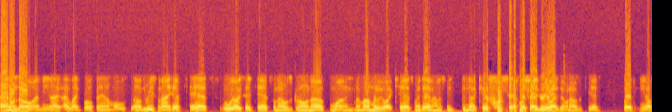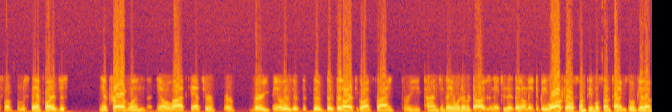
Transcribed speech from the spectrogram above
I don't know. I mean, I, I like both animals. Uh, the reason I have cats well, we always had cats when I was growing up. One, my mom really liked cats. My dad honestly did not care for them that much. I didn't realize that when I was a kid. But you know, from from a standpoint of just you know traveling, you know, a lot, cats are are very you know they're, they're, they're, they don't have to go outside three times a day or whatever dogs need to. They don't need to be walked. Or some people sometimes will get a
